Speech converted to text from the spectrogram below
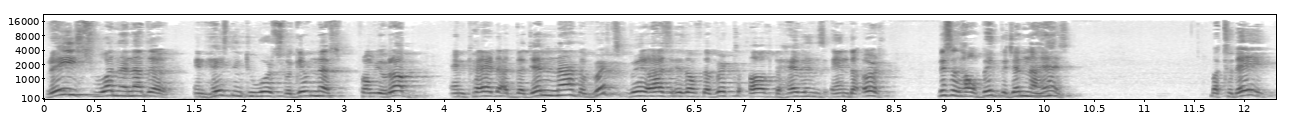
Race one another in hastening towards forgiveness from your Rabb, and paired at the Jannah, the width whereas is of the width of the heavens and the earth. This is how big the Jannah is. But today,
